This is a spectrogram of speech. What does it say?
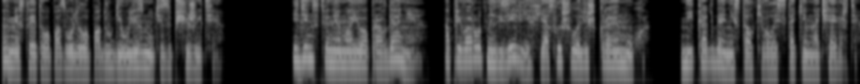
Вместо этого позволила подруге улизнуть из общежития. Единственное мое оправдание — о приворотных зельях я слышала лишь краем уха. Никогда не сталкивалась с таким на чаверте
